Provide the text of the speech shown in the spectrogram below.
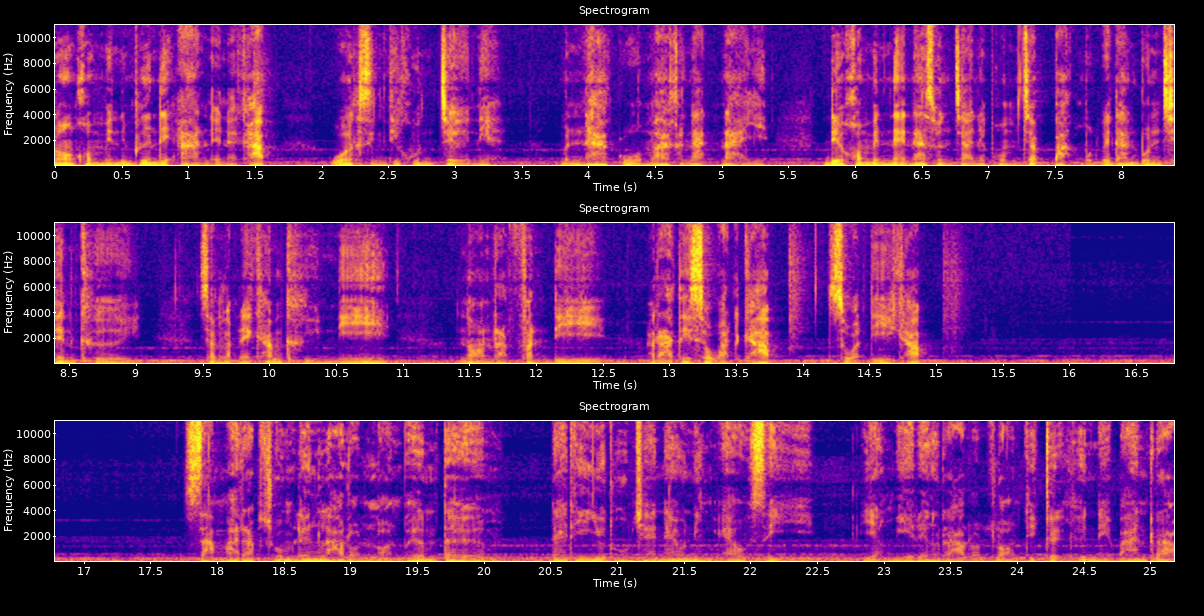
ลองคอมเมนต์ให้เพื่อนได้อ่านหน่อยนะครับ ว่าสิ่งที่คุณเจอเนี่ยมันน่ากลัวมากขนาดไหน เดี๋ยวคอมเมนต์ไหนน่าสนใจเนี่ยผมจะปักหมุดไว้ด้านบนเช่นเคยสำหรับในค่ำคืนนี้ นอนหลับฝันดี ราตรีสวัสดิ์ครับ สวัสดีครับ สามารถรับชมเรื่องราวหลอนๆเพิ่มเติม ได้ที่ YouTube Channel 1 LC ยังมีเรื่องราวหลอนๆที่เกิดขึ้นในบ้านเรา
